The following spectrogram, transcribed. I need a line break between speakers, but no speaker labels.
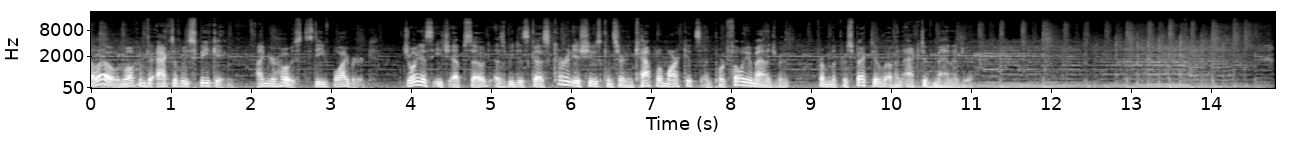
Hello, and welcome to Actively Speaking. I'm your host, Steve Blyberg. Join us each episode as we discuss current issues concerning capital markets and portfolio management from the perspective of an active manager.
